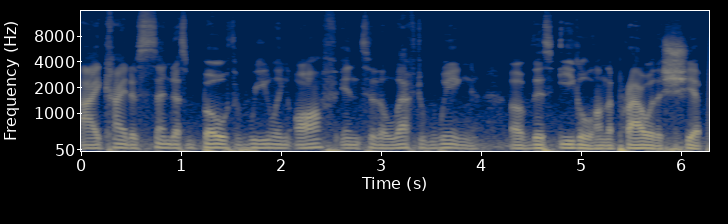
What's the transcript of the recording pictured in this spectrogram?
I kind of send us both reeling off into the left wing of this eagle on the prow of the ship.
